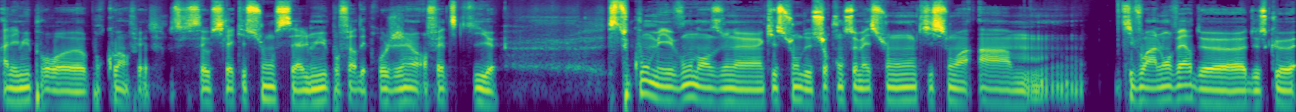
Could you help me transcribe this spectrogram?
aller mieux pour euh, pourquoi en fait? C'est aussi la question, c'est aller mieux pour faire des projets en fait qui euh, c'est tout con mais vont dans une euh, question de surconsommation, qui sont à, qui vont à l'envers de de ce que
